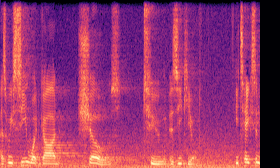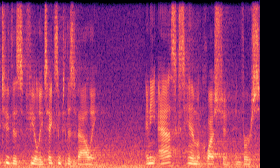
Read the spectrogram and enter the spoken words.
as we see what God shows to Ezekiel. He takes him to this field, he takes him to this valley, and he asks him a question in verse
